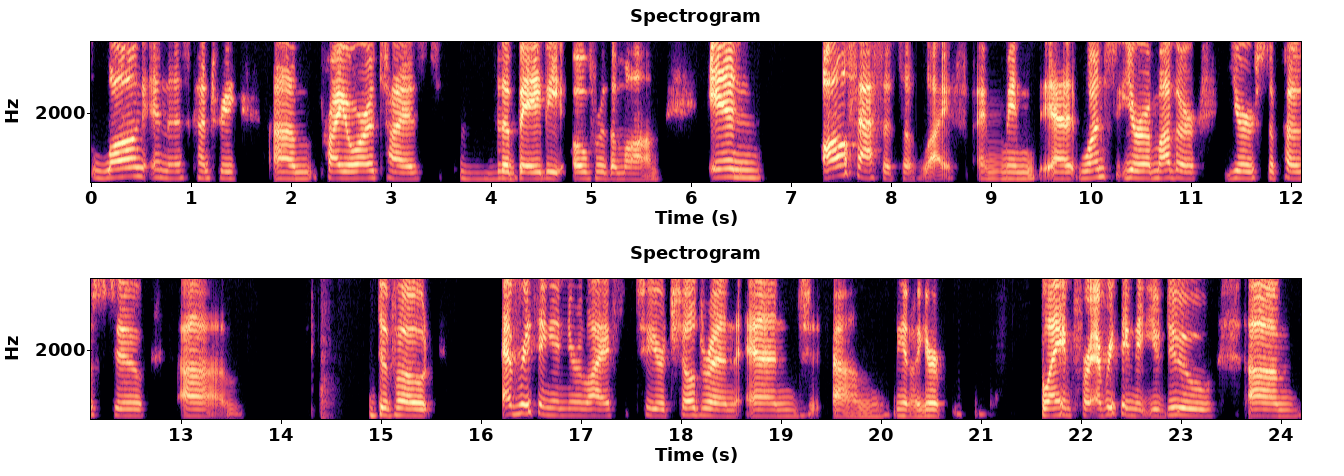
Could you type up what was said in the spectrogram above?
long in this country um, prioritized the baby over the mom in all facets of life. I mean, once you're a mother, you're supposed to um, devote everything in your life to your children, and um, you know you're blamed for everything that you do um,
